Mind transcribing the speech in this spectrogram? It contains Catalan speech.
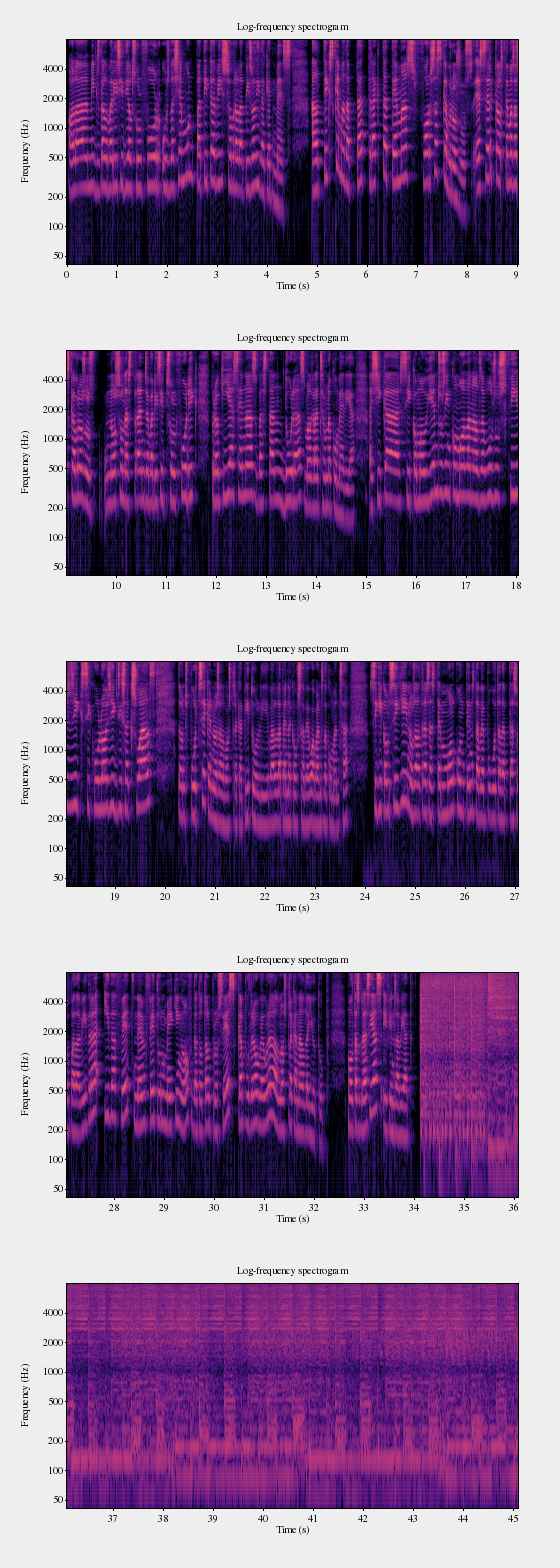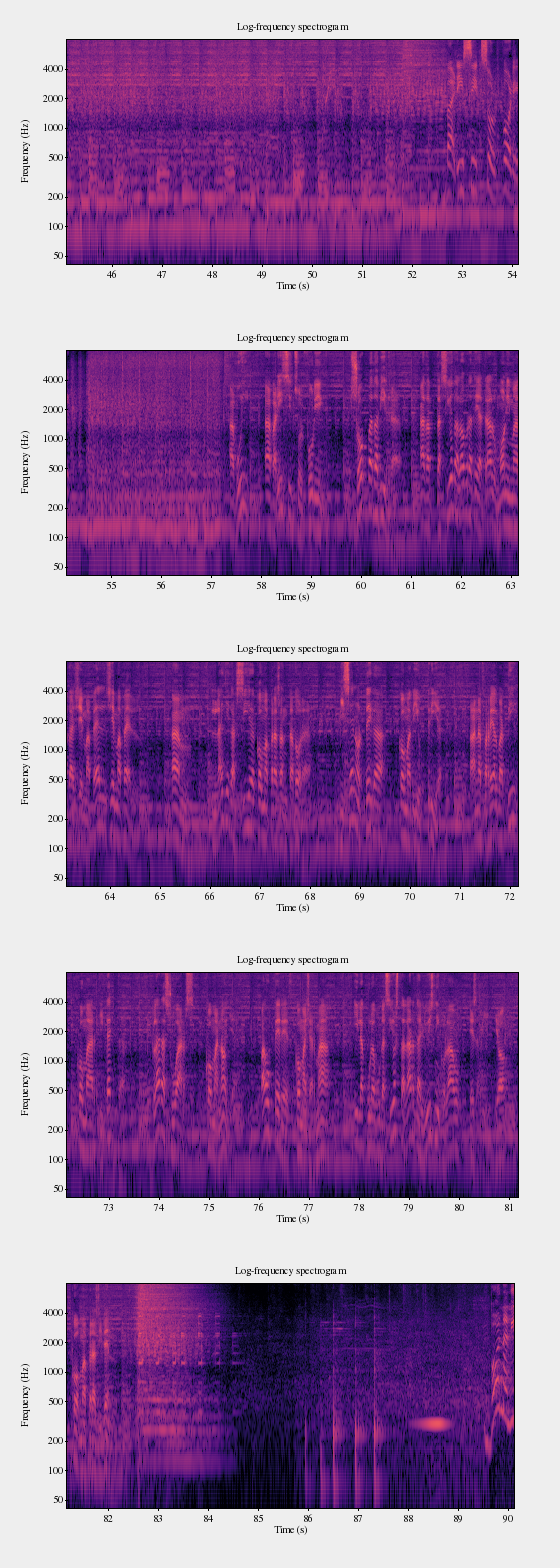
Hola, amics del Verícid i el Sulfur. Us deixem un petit avís sobre l'episodi d'aquest mes. El text que hem adaptat tracta temes força escabrosos. És cert que els temes escabrosos no són estranys a Verícid Sulfúric, però aquí hi ha escenes bastant dures, malgrat ser una comèdia. Així que, si com a oients us incomoden els abusos físics, psicològics i sexuals, doncs potser que no és el vostre capítol i val la pena que ho sabeu abans de començar. Sigui com sigui, nosaltres estem molt contents d'haver pogut adaptar Sopa de Vidre i, de fet, n'hem fet un making-of de tot el el procés que podreu veure al nostre canal de YouTube. Moltes gràcies i fins aviat! Verícid sulfúric. Avui, a Verícid sulfúric, Sopa de vidre, adaptació de l'obra teatral homònima de Gemapel Gemapel, amb Laia Garcia com a presentadora, Vicent Ortega com a dioptria, Anna Ferrer Albertí com a arquitecta, Clara Suars com a noia, Pau Pérez com a germà. I la col·laboració estel·lar de Lluís Nicolau, és a dir, jo, com a president.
